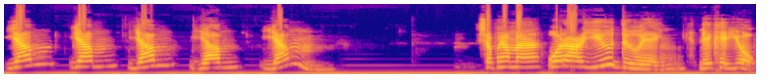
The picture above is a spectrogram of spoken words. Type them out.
Yum, yum, yum, yum, yum。小朋友们，What are you doing？你也可以用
